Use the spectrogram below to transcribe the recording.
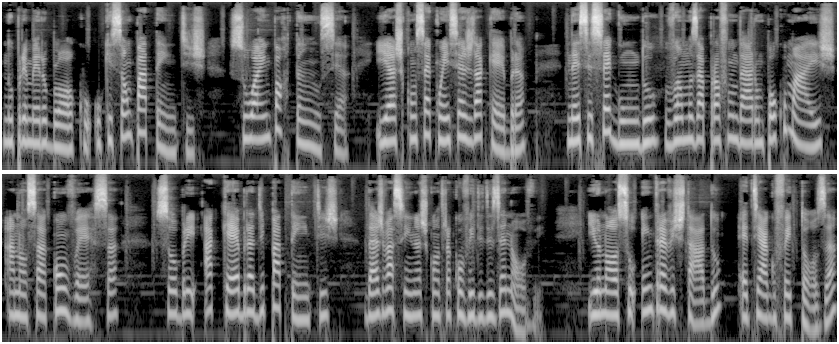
no primeiro bloco o que são patentes, sua importância e as consequências da quebra, nesse segundo vamos aprofundar um pouco mais a nossa conversa sobre a quebra de patentes das vacinas contra a Covid-19. E o nosso entrevistado é Tiago Feitosa,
